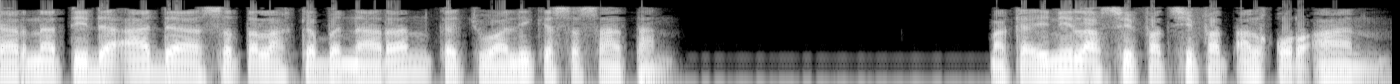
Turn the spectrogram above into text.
Karena tidak ada setelah kebenaran kecuali kesesatan. Maka inilah sifat-sifat Al-Quran.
